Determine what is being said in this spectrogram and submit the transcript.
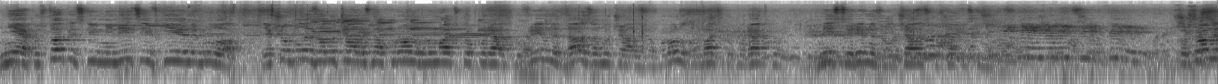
Ні, Костопільської міліції в Києві не було. Якщо були залучались на охорону громадського порядку в Рівне, да, залучались на охорону громадського порядку в місті Рівне залучались Костопільські міліції. Що, не?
